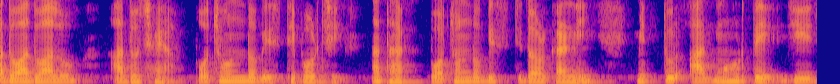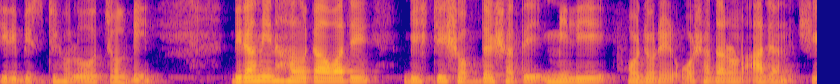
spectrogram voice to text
আদো আদো আলো, আদো ছায়া, প্রচণ্ড বৃষ্টি পড়ছি। না থাক, প্রচণ্ড বৃষ্টি দরকার নেই। মৃত্যুর আগ মুহূর্তে ঝিরিঝিরি বৃষ্টি হলেও চলবে। বিরামহীন হালকা আওয়াজে বৃষ্টির শব্দের সাথে মিলিয়ে ফজরের অসাধারণ আজান সে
